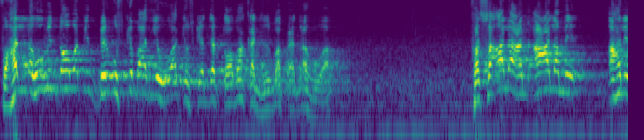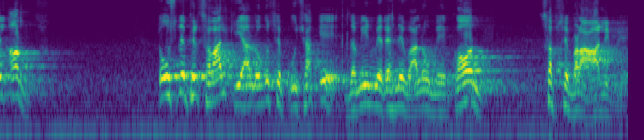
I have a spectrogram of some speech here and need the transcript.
فہل لہو من توبت پھر اس کے بعد یہ ہوا کہ اس کے اندر توبہ کا جذبہ پیدا ہوا۔ فسال عن عالم اہل الارض تو اس نے پھر سوال کیا، لوگوں سے پوچھا کہ زمین میں رہنے والوں میں کون سب سے بڑا عالم ہے؟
